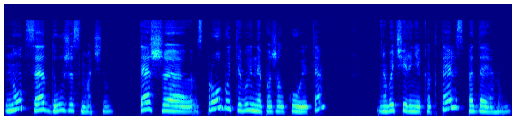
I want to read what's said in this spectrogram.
Ну, це дуже смачно. Теж е, спробуйте, ви не пожалкуєте. Вечірній коктейль з ПДМом.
